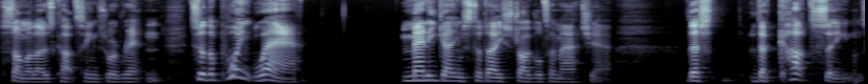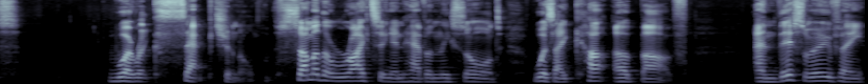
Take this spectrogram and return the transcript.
some of those cutscenes were written. To the point where many games today struggle to match it. The, the cutscenes were exceptional. Some of the writing in Heavenly Sword was a cut above. And this movie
